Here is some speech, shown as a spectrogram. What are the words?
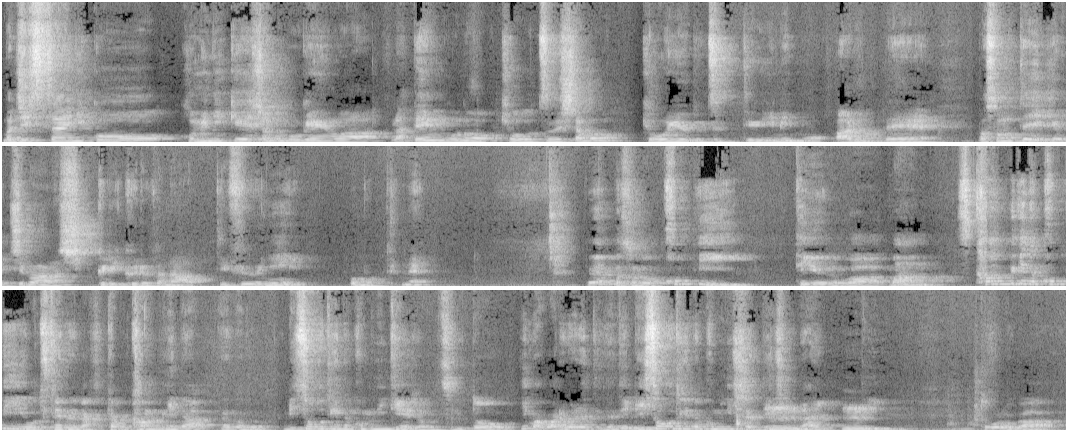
まあ、実際にこうコミュニケーションの語源はラテン語の共通したもの共有物っていう意味もあるので、まあ、その定義が一番しっくりくるかなっていうふうに思ってるね。やっぱそのコピーっていうのは、まあ、完璧なコピーを伝えるのが多分完璧な、なんだろう、理想的なコミュニケーションをすると、今我々って全然理想的なコミュニケーションができてないっていうところが、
